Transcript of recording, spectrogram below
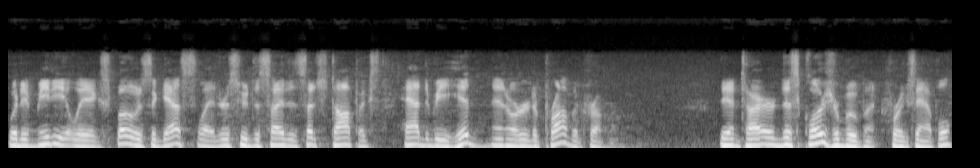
would immediately expose the gaslighters who decided such topics had to be hidden in order to profit from them. The entire disclosure movement, for example,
